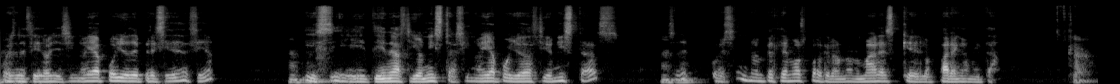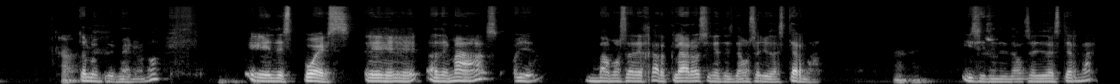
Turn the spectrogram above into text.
Pues decir, oye, si no hay apoyo de presidencia, y si tiene accionistas y no hay apoyo de accionistas, pues no empecemos porque lo normal es que lo paren a mitad. Claro. Esto es lo primero, ¿no? Eh, después, eh, además, oye, vamos a dejar claro si necesitamos ayuda externa. Y si necesitamos ayuda externa,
